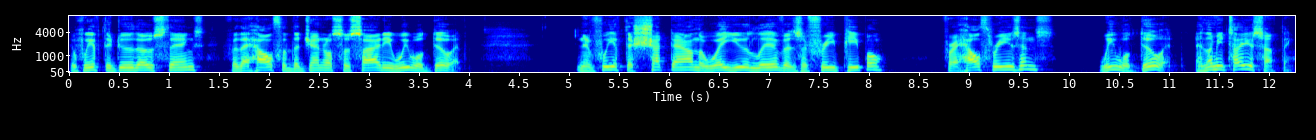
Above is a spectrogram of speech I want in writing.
if we have to do those things for the health of the general society, we will do it. And if we have to shut down the way you live as a free people for health reasons, we will do it. And let me tell you something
